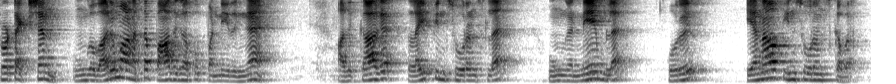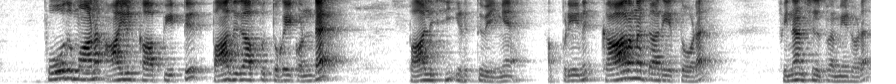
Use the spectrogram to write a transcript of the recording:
ப்ரொடெக்ஷன் உங்கள் வருமானத்தை பாதுகாப்பு பண்ணிடுங்க அதுக்காக லைஃப் இன்சூரன்ஸில் உங்கள் நேமில் ஒரு எனாஃப் இன்சூரன்ஸ் கவர் போதுமான ஆயுள் காப்பீட்டு பாதுகாப்பு தொகை கொண்ட பாலிசி எடுத்து வைங்க. அப்படின்னு காரண காரியத்தோட ஃபினான்ஷியல் பிரமிடோட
